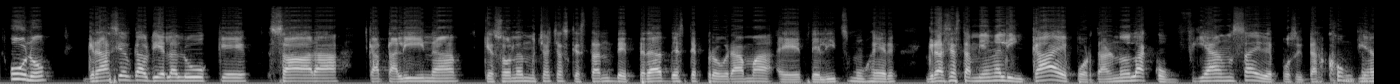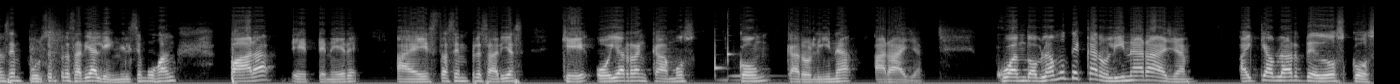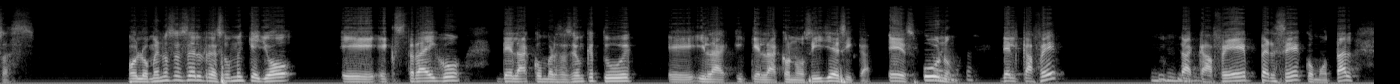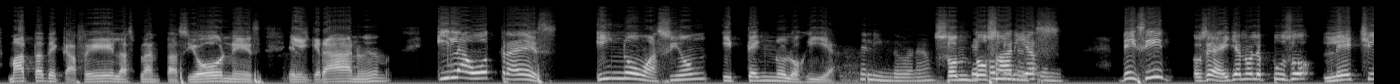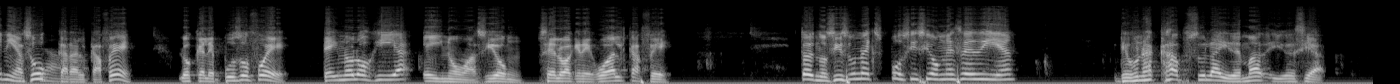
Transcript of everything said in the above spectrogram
uno, gracias Gabriela Luque, Sara, Catalina, que son las muchachas que están detrás de este programa eh, de Mujer. Gracias también al INCAE por darnos la confianza y depositar confianza en Pulso Empresarial y en Nilce Muján para eh, tener a estas empresarias que hoy arrancamos con Carolina Araya. Cuando hablamos de Carolina Araya, hay que hablar de dos cosas. Por lo menos es el resumen que yo eh, extraigo de la conversación que tuve eh, y, la, y que la conocí Jessica. Es uno, del café, la café per se como tal, matas de café, las plantaciones, el grano. Y la otra es innovación y tecnología. Qué lindo, ¿verdad? Son dos áreas. De sí, o sea, ella no le puso leche ni azúcar al café. Lo que le puso fue tecnología e innovación. Se lo agregó al café. Entonces nos hizo una exposición ese día de una cápsula y demás. Y yo decía,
